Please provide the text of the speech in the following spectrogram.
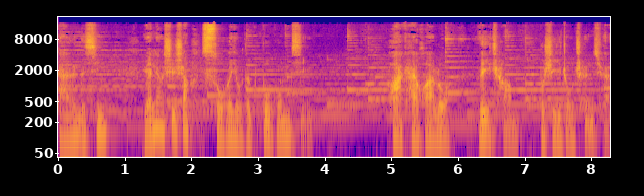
感恩的心，原谅世上所有的不公平。花开花落，未尝。不是一种成全，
